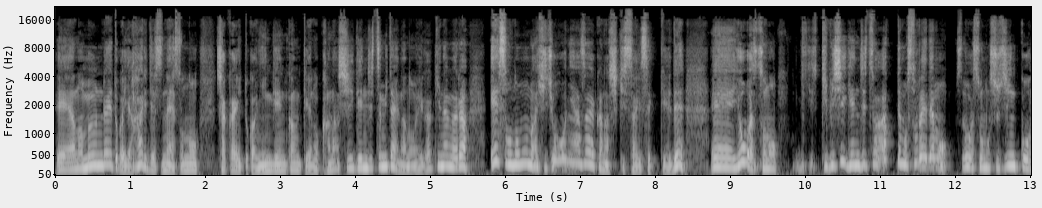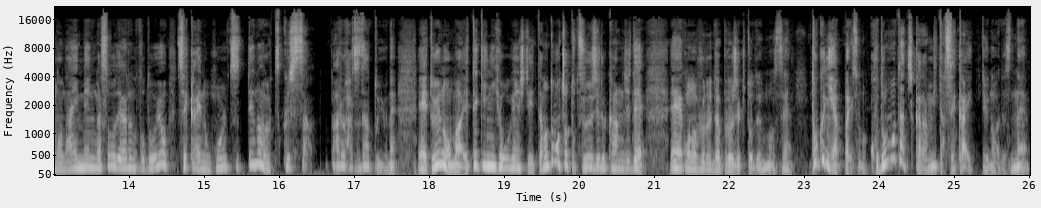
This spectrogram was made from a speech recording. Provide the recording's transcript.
えー、あのムーンライトがやはりですねその社会とか人間関係の悲しい現実みたいなのを描きながら絵そのものは非常に鮮やかな色彩設計で、えー、要はその厳しい現実はあってもそれでも要はその主人公の内面がそうであるのと同様世界の本質っていうのは美しさ。あるはずだというね、えー、というのをまあ絵的に表現していたのともちょっと通じる感じで、えー、このフルダプロジェクトでもですね、特にやっぱりその子供たちから見た世界っていうのはですね、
